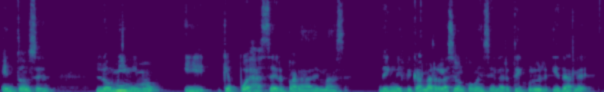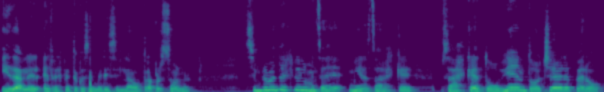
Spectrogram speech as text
Entonces, lo mínimo y que puedes hacer para además dignificar la relación, como decía el artículo, y darle, y darle el respeto que se merece la otra persona, simplemente escribe un mensaje, mira, sabes que, sabes que todo bien, todo chévere, pero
